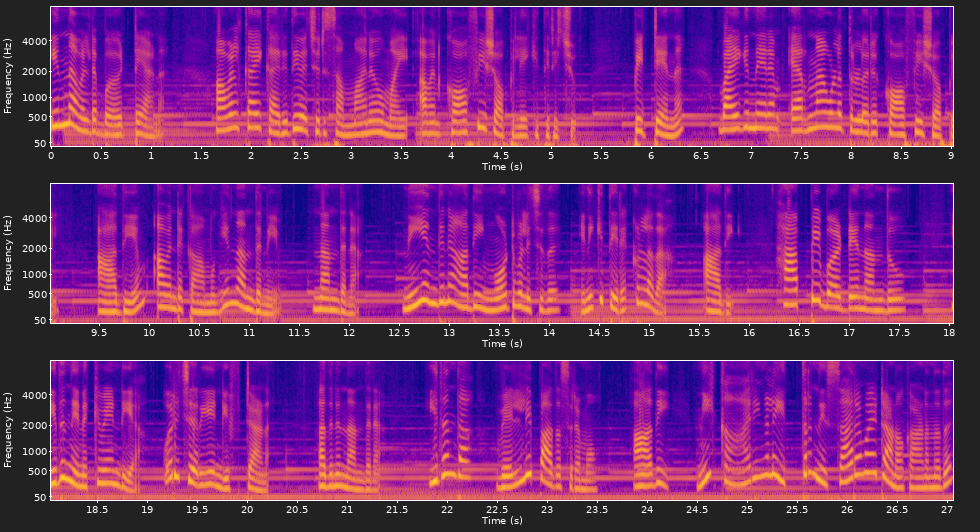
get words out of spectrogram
ഇന്ന് അവളുടെ ബർത്ത്ഡേ ആണ്. അവൾക്കായി കരുതി വെച്ചൊരു സമ്മാനവുമായി അവൻ കോഫി ഷോപ്പിലേക്ക് തിരിച്ചു. പിറ്റേന്ന് വൈകുന്നേരം എറണാകുളത്തുള്ളൊരു കോഫി ഷോപ്പിൽ ആദ്യം അവന്റെ കാമുകി നന്ദനയും. നന്ദന നീ എന്തിനാ ആദി ഇങ്ങോട്ട് വിളിച്ചത്? എനിക്ക് തിരക്കുള്ളതാ ആദി. Happy birthday Nandu. ഇത് നിനക്ക് വേണ്ടിയാ. ഒരു ചെറിയ ഗിഫ്റ്റാണ് അതിന് നന്ദന. ഇതെന്താ? വെള്ളിപ്പാദസരമോ ആദി നീ കാര്യങ്ങളെ ഇത്ര നിസ്സാരമായിട്ടാണോ കാണുന്നത്?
